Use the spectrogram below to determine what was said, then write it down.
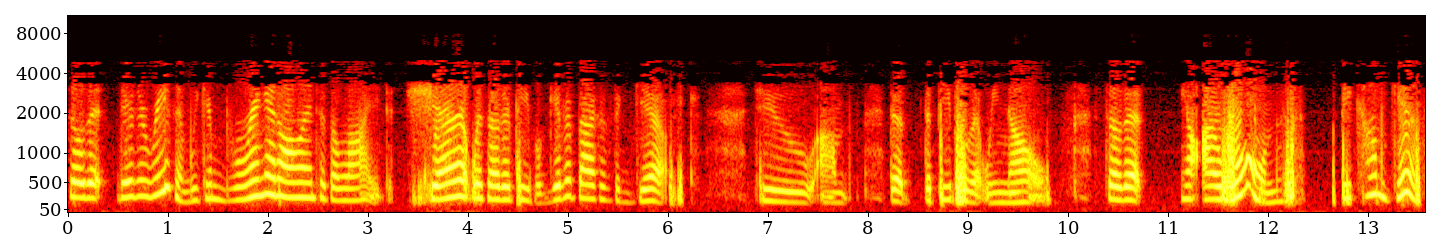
so that there's a reason we can bring it all into the light, share it with other people, give it back as a gift to um, the the people that we know, so that you know our wounds become gifts.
